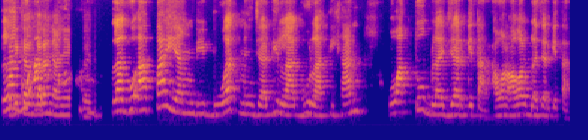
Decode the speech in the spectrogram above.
lagu Jadi kadang-kadang nyanyi. Lagu apa yang dibuat menjadi lagu latihan waktu belajar gitar, awal-awal belajar gitar?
